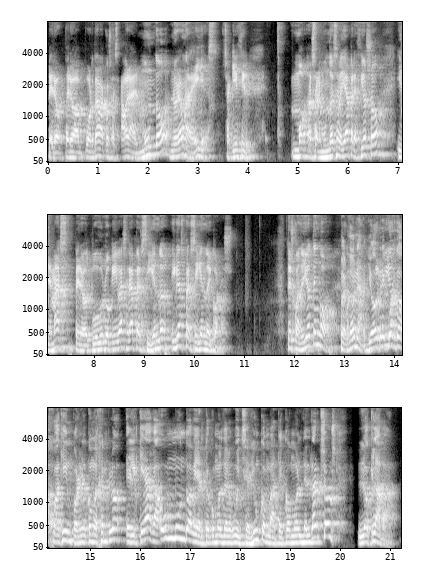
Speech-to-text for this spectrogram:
Pero, pero aportaba cosas. Ahora, el mundo no era una de ellas. O sea, quiero decir, o sea, el mundo se veía precioso y demás, pero tú lo que ibas era persiguiendo, ibas persiguiendo iconos. Entonces, cuando yo tengo. Perdona, yo recuerdo yo- a Joaquín poner como ejemplo el que haga un mundo abierto como el del Witcher y un combate como el del Dark Souls, lo clava.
